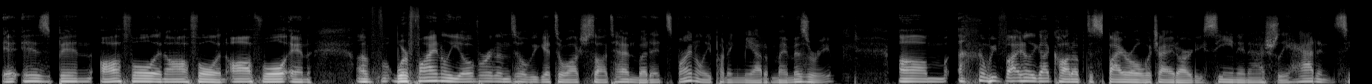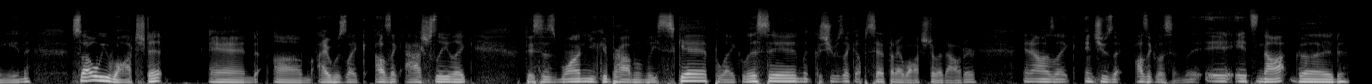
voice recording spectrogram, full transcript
it has been awful and awful and awful. And um, we're finally over it until we get to watch Saw 10, but it's finally putting me out of my misery. Um, we finally got caught up to Spiral, which I had already seen and Ashley hadn't seen. So we watched it. And um, I was like, I was like, Ashley, like, this is one you could probably skip, like, listen, because she was like upset that I watched it without her. And I was like, and she was like, I was like, listen, it, it's not good.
